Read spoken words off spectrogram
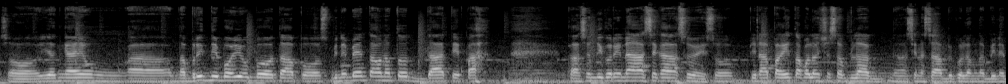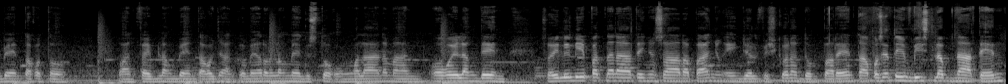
So, yan nga yung ah, na-breed ni Boy Ubo tapos binibenta ko na to dati pa. Kaso hindi ko rin naasikaso eh. So, pinapakita ko lang siya sa vlog na sinasabi ko lang na binibenta ko to. 1.5 lang benta ko dyan. Kung meron lang may gusto, kung wala naman, okay lang din. So, ililipat na natin yung sa harapan, yung angelfish ko, nandun pa rin. Tapos, ito yung beast lab natin.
